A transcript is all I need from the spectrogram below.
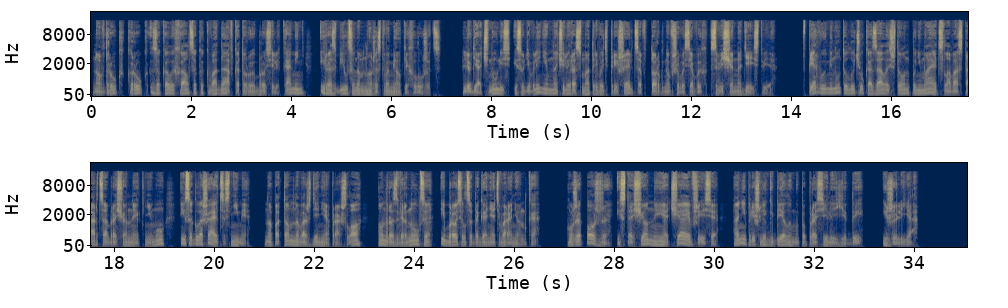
Но вдруг круг заколыхался, как вода, в которую бросили камень, и разбился на множество мелких лужиц. Люди очнулись и с удивлением начали рассматривать пришельца, вторгнувшегося в их священнодействие. В первую минуту Лучу казалось, что он понимает слова старца, обращенные к нему, и соглашается с ними, но потом наваждение прошло, он развернулся и бросился догонять вороненка. Уже позже, истощенные и отчаявшиеся, они пришли к белым и попросили еды и жилья.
